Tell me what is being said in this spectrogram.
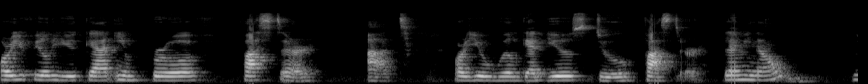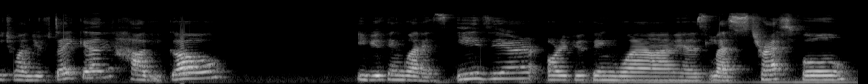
or you feel you can improve faster at or you will get used to faster. Let me know which one you've taken, how do you go, if you think one is easier or if you think one is less stressful.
